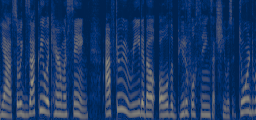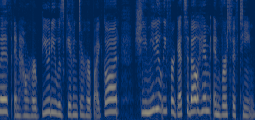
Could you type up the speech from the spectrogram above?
Yeah, so exactly what Karen was saying. After we read about all the beautiful things that she was adorned with and how her beauty was given to her by God, she immediately forgets about him in verse 15.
